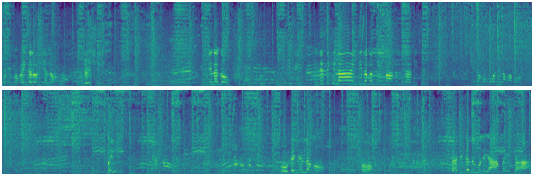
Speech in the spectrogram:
Kunin mo, kayong dalawa ni ano? Hershey. Sige na, go. Hindi, sige na. Hindi naman kay Mano ni Daddy. Ay! Oh, ganyan lang, oh. Oh. Daddy, ganun muna. Yan, paiga.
